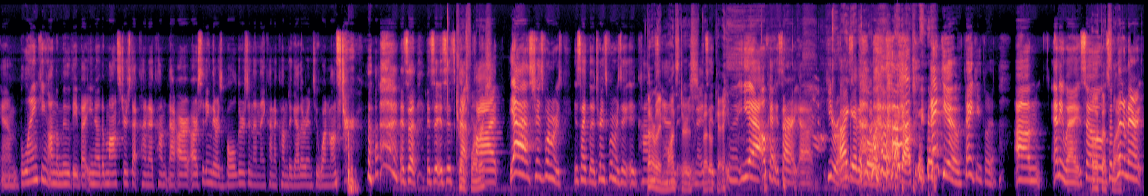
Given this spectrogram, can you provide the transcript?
am blanking on the movie, but you know the monsters that kind of come that are are sitting there as boulders, and then they kind of come together into one monster. it's a it's a, it's it's Transformers. Got five, yeah, it's Transformers. It's like the Transformers. It, it comes. Not really and, monsters, you know, but okay. It, yeah, okay. Sorry, uh, heroes. I get it, Lord. I got you. Thank you, thank you, Clea. Um. Anyway, so so the pentameric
